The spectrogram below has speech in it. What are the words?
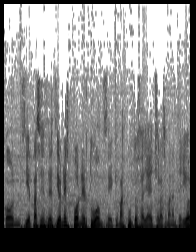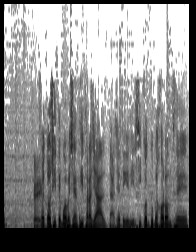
Con ciertas excepciones, poner tu 11 que más puntos haya hecho la semana anterior. sí. Sobre todo si te mueves en cifras ya altas, ¿eh? Te decir, si con tu mejor 11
